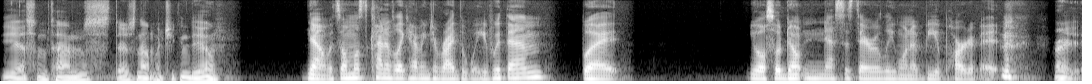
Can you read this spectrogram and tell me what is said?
Yeah. Sometimes there's not much you can do. No, it's almost kind of like having to ride the wave with them, but you also don't necessarily want to be a part of it. Right.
